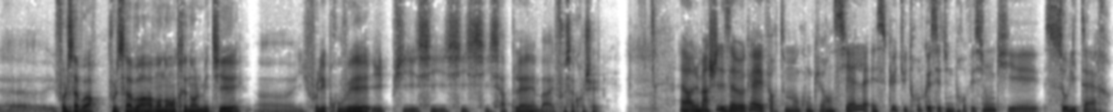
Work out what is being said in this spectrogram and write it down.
euh, il faut le savoir. Il faut le savoir avant de rentrer dans le métier. Euh, il faut l'éprouver. Et puis, si, si, si ça plaît, bah, il faut s'accrocher. Alors, le marché des avocats est fortement concurrentiel. Est-ce que tu trouves que c'est une profession qui est solitaire?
